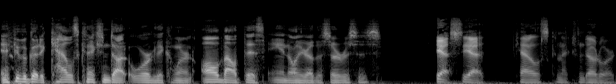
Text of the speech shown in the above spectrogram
And if people go to catalystconnection.org, they can learn all about this and all your other services. Yes, yeah, catalystconnection.org.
